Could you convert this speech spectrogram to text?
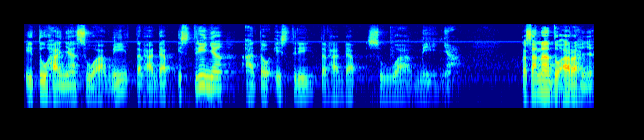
itu hanya suami terhadap istrinya atau istri terhadap suaminya. Ke sana tuh arahnya.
